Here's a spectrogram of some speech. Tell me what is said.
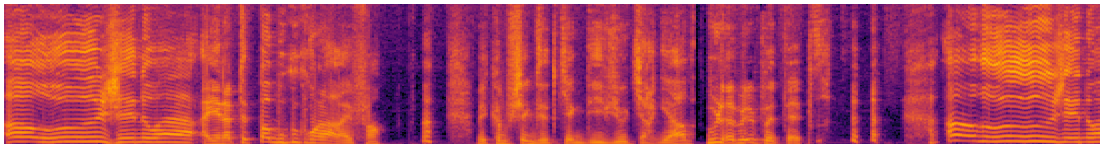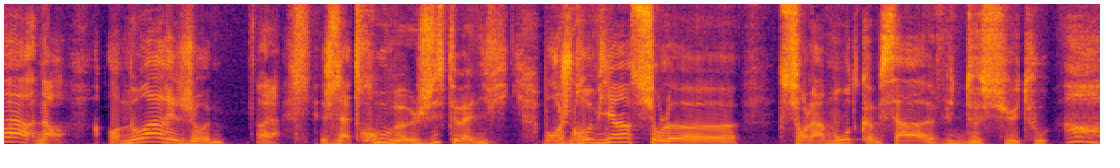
en rouge et noir. Ah, il y en a peut-être pas beaucoup qui ont la ref, hein. Mais comme je sais que vous êtes avec des vieux qui regardent, vous l'avez peut-être. en rouge et noir. Non, en noir et jaune. Voilà, je la trouve juste magnifique. Bon, je reviens sur le sur la montre comme ça, vue de dessus et tout. Oh,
